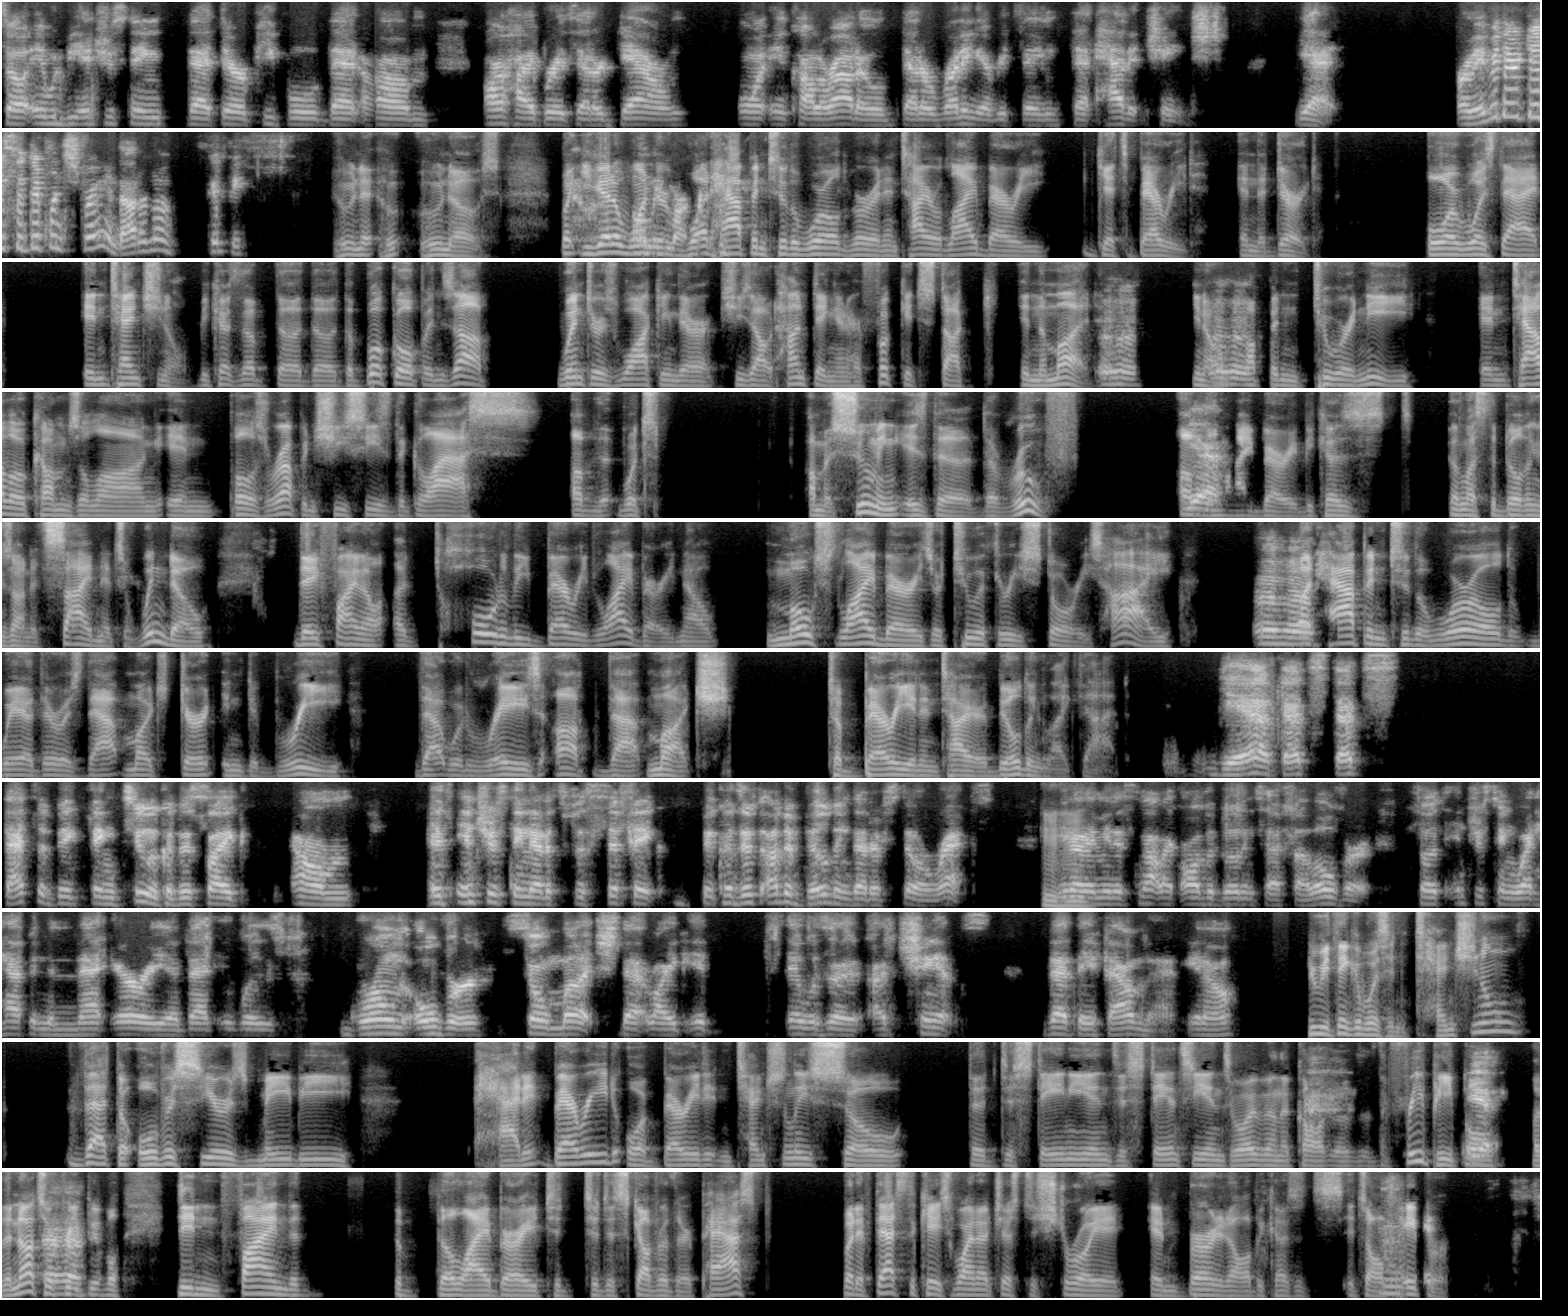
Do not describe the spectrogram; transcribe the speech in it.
So it would be interesting that there are people that um, are hybrids that are down on in Colorado that are running everything that haven't changed yet, or maybe they're just a different strand. I don't know. Could be. Who who, who knows? But you got to wonder what happened to the world where an entire library gets buried in the dirt, or was that intentional? Because the the the, the book opens up. Winter's walking there. She's out hunting, and her foot gets stuck in the mud. Mm-hmm. You know, mm-hmm. up into her knee. And Tallow comes along and pulls her up, and she sees the glass of the what's I'm assuming is the the roof of yeah. the library because unless the building's on its side and it's a window, they find a, a, totally buried library. Now, most libraries are two or three stories high. Mm-hmm. What happened to the world where there was that much dirt and debris that would raise up that much to bury an entire building like that? Yeah, that's that's that's a big thing too because it's like um it's interesting that it's specific because there's other buildings that are still wrecks. Mm-hmm. You know what I mm-hmm. mean? It's not like all the buildings have fell over. So it's interesting what happened in that area that it was grown over so much that like it it was a, a chance that they found that, you know? Do we think it was intentional that the overseers maybe had it buried or buried it intentionally so the Distanians, Distancians, whatever you want to call it, the, the free people yeah. or the not so uh-huh. free people didn't find the, the, the library to to discover their past. But if that's the case, why not just destroy it and burn it all because it's it's all mm, paper?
